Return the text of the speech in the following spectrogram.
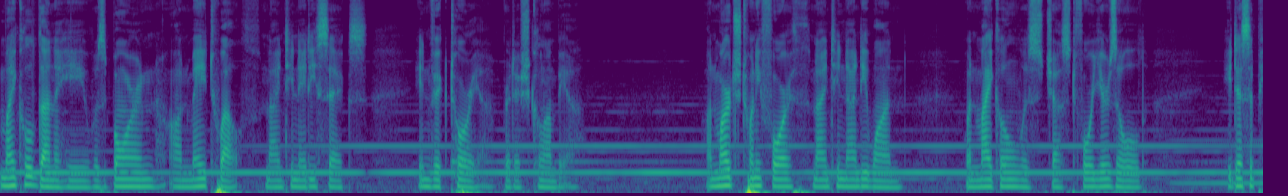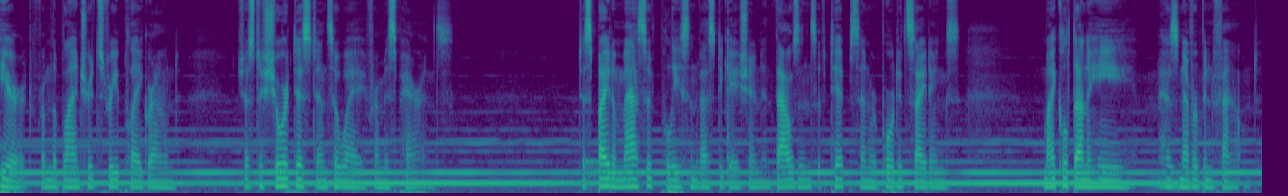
Michael Dunahee was born on May 12, 1986, in Victoria, British Columbia. On March 24, 1991, when Michael was just four years old, he disappeared from the Blanchard Street playground, just a short distance away from his parents. Despite a massive police investigation and thousands of tips and reported sightings, Michael Dunahee has never been found.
